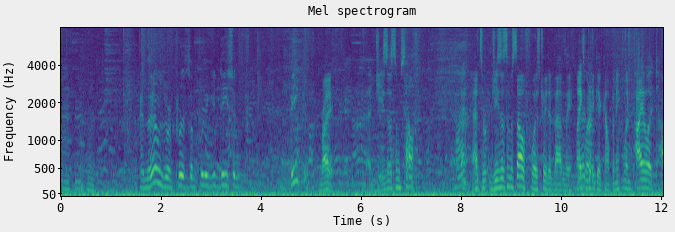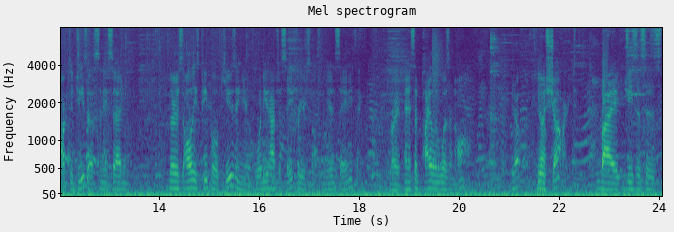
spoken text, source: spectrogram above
Mm-hmm. And those were some pretty good, decent people. Right. Uh, Jesus himself. Huh? That's Jesus himself was treated badly. Like That's when- pretty good company. when Pilate talked to Jesus and he said, There's all these people accusing you. What do you have to say for yourself? And he didn't say anything. Right. And it said Pilate was in awe. Yep. He was shocked by Jesus's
